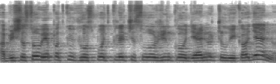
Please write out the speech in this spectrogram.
А більшість випадків Господь кличе свого жінку одягно, чоловіка одягно.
